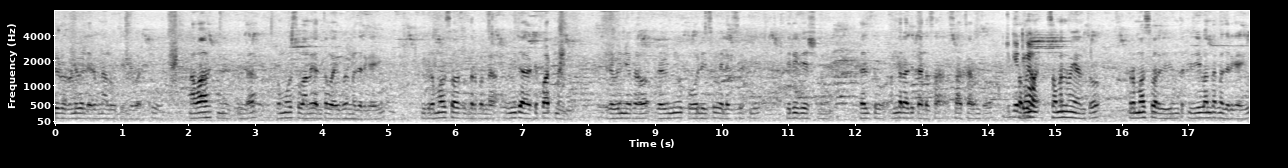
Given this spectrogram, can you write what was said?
ఏడు రెండు వేల ఇరవై నాలుగు తేదీ వరకు నవాహన బ్రహ్మోత్సవాలు ఎంతో వైభవంగా జరిగాయి. ఈ బ్రహ్మోత్సవాల సందర్భంగా వివిధ డిపార్ట్మెంట్లు revenue revenue police electricity irrigation health అందరు అధికారుల సహ- సహకారంతో సమన్వయ- సమన్వయంతో బ్రహ్మోత్సవాలు విజయవంత విజయవంతంగా జరిగాయి.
